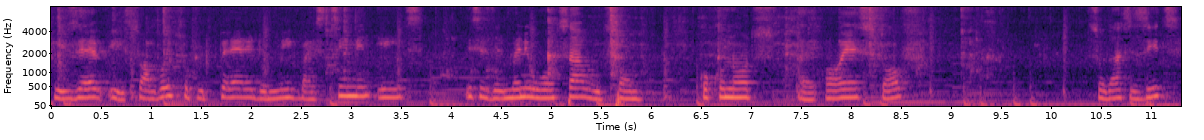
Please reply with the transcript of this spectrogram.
Preserve it. So i'm going to prepare the milk by steaming it. This is the remaining water with some coconut uh, oil stuff. So that is it.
